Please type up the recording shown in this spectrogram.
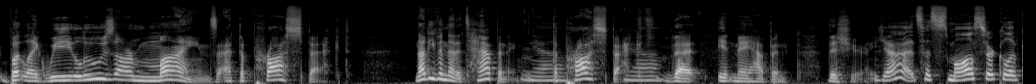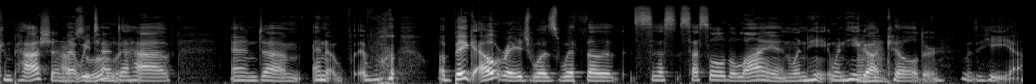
But like we lose our minds at the prospect not even that it's happening Yeah. the prospect Yeah. that it may happen this year yeah it's a small circle of compassion that we tend to have and um and a big outrage was with the Ce- Cecil the lion when he when he Mhm. got killed or was it he yeah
